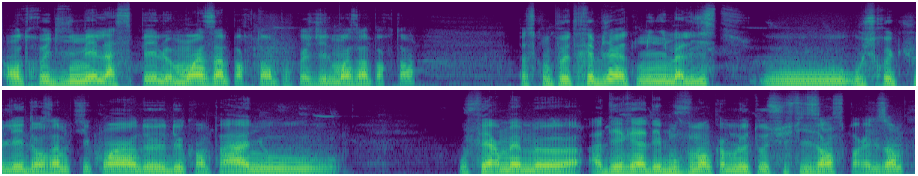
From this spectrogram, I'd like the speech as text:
entre guillemets l'aspect le moins important. Pourquoi je dis le moins important? Parce qu'on peut très bien être minimaliste ou, se reculer dans un petit coin de, campagne ou, faire même euh, adhérer à des mouvements comme l'autosuffisance par exemple.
